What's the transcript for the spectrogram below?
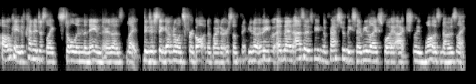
oh, okay, they've kind of just like stolen the name there. That's like they just think everyone's forgotten about it or something, you know what I mean? And then as I was reading the press release, I realized what it actually was, and I was like,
